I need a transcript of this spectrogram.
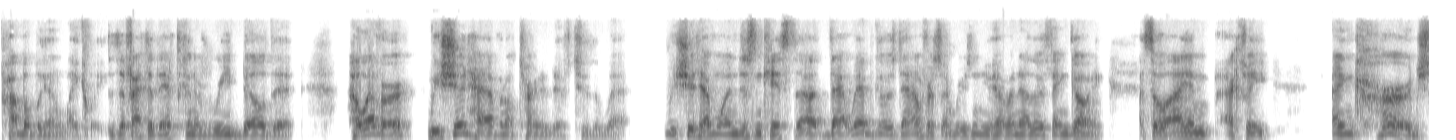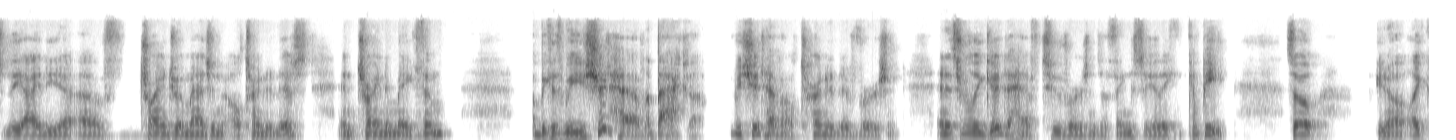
probably unlikely. The fact that they have to kind of rebuild it. However, we should have an alternative to the web. We should have one just in case the, that web goes down for some reason, you have another thing going. So I am actually, I encourage the idea of trying to imagine alternatives and trying to make them because we should have a backup we should have an alternative version. And it's really good to have two versions of things so they can compete. So, you know, like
